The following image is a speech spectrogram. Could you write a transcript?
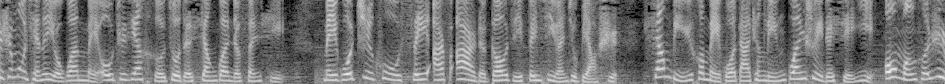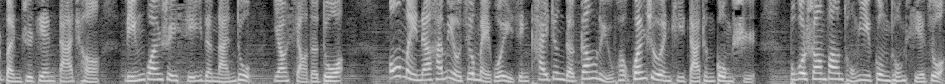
这是目前的有关美欧之间合作的相关的分析。美国智库 CFR 的高级分析员就表示，相比于和美国达成零关税的协议，欧盟和日本之间达成零关税协议的难度要小得多。欧美呢还没有就美国已经开征的钢铝或关税问题达成共识，不过双方同意共同协作，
